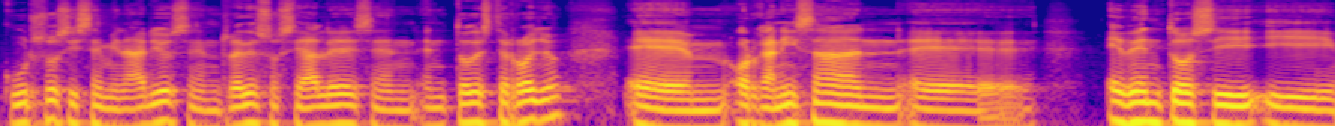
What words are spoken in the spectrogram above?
cursos y seminarios en redes sociales, en, todo este rollo. Em, organizan eventos y-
